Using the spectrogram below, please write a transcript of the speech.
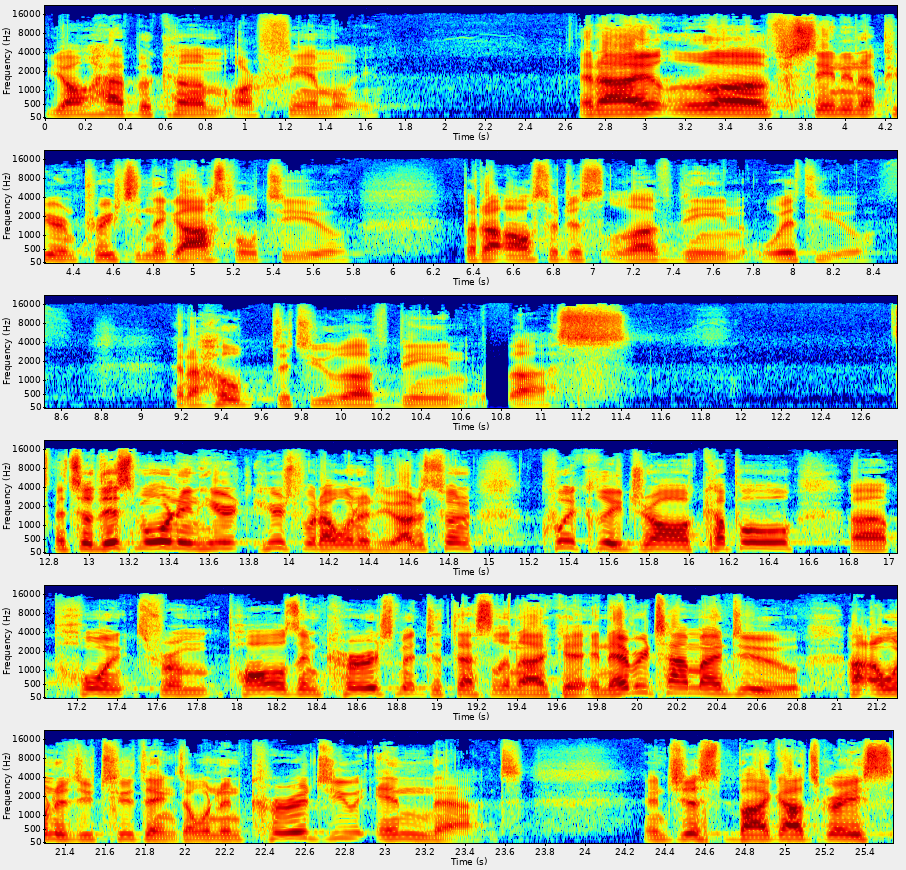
y'all have become our family. And I love standing up here and preaching the gospel to you, but I also just love being with you. And I hope that you love being with us. And so this morning, here, here's what I want to do. I just want to quickly draw a couple uh, points from Paul's encouragement to Thessalonica. And every time I do, I, I want to do two things. I want to encourage you in that. And just by God's grace,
